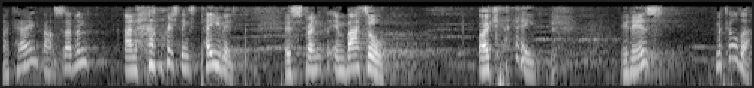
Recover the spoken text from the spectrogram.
Okay, about seven. And how much thinks David is strength in battle? Okay. It is Matilda.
